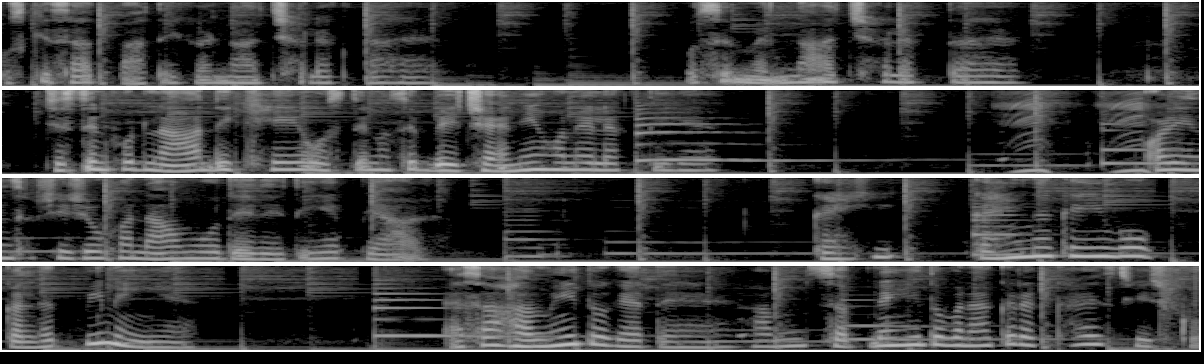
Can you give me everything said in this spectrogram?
उसके साथ बातें करना अच्छा लगता है। उसे मिलना अच्छा लगता है। जिस दिन वो ना दिखे, उस दिन उसे बेचैनी होने लगती है। और इन सब चीज़ों का नाम वो दे देती है प्यार। कहीं कहीं ना कहीं वो गलत भी नहीं है। ऐसा हम ही तो कहते हैं। हम सबने ही तो बना कर रखा है इस चीज़ को।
